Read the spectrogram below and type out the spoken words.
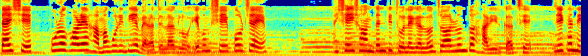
তাই সে পুরো ঘরে হামাগুড়ি দিয়ে বেড়াতে লাগল এবং সেই পর্যায়ে সেই সন্তানটি চলে গেল জ্বলন্ত হাড়ির কাছে, যেখানে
